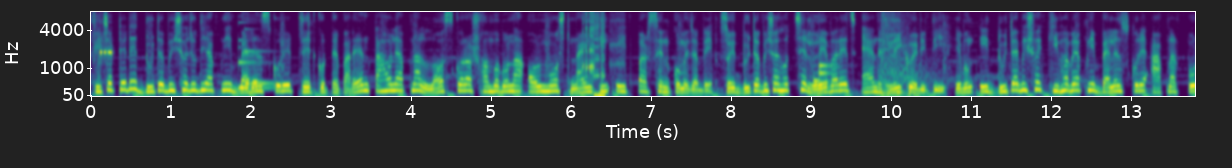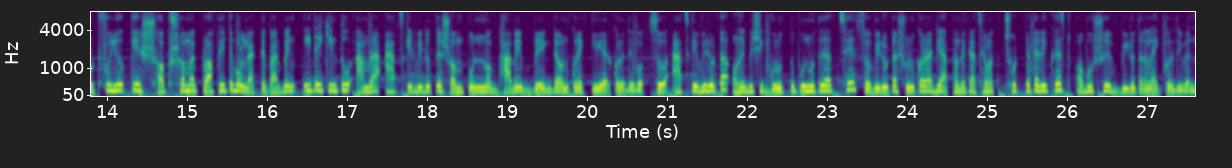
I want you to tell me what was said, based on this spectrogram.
ফিচার ট্রেডে দুইটা বিষয় যদি আপনি ব্যালেন্স করে ট্রেড করতে পারেন, তাহলে আপনার লস করার সম্ভাবনা অলমোস্ট নাইনটি এইট পার্সেন্ট কমে যাবে। সো এই দুইটা বিষয় হচ্ছে লেভারেজ অ্যান্ড লিকুইডিটি এবং এই দুইটা বিষয় কীভাবে আপনি ব্যালেন্স করে আপনার পোর্টফোলিওকে সবসময় প্রফিটেবল রাখতে পারবেন, এটাই কিন্তু আমরা আজকের ভিডিওতে সম্পূর্ণভাবে ব্রেকডাউন করে ক্লিয়ার করে দেব। সো আজকের ভিডিওটা অনেক বেশি গুরুত্বপূর্ণ হতে যাচ্ছে। সো ভিডিওটা শুরু করার আগে আপনাদের কাছে আমার ছোট্ট একটা রিকোয়েস্ট অবশ্যই ভিডিওটা লাইক করে দিবেন।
